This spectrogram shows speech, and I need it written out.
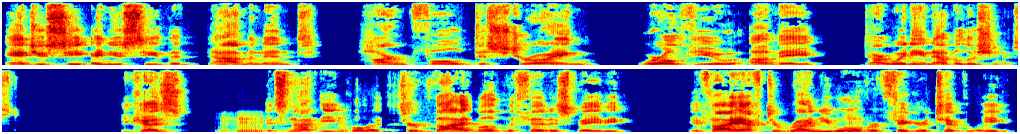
And you see, and you see the dominant, harmful, destroying worldview of a Darwinian evolutionist, because mm-hmm. it's not mm-hmm. equal; mm-hmm. it's survival of the fittest, baby. If I have to run you mm-hmm. over figuratively,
